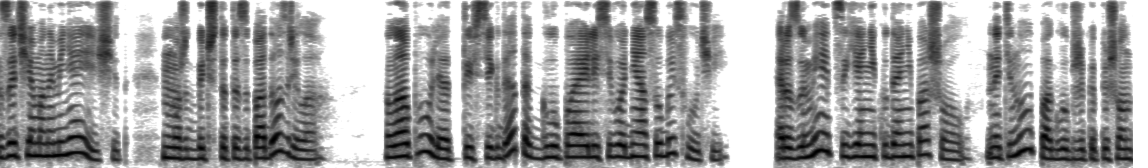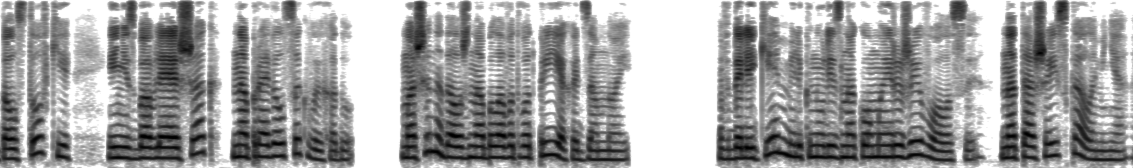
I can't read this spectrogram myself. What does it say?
Зачем она меня ищет? Может быть, что-то заподозрила? Лапуля, ты всегда так глупа или сегодня особый случай? Разумеется, я никуда не пошел. Натянул поглубже капюшон толстовки и, не сбавляя шаг, направился к выходу. Машина должна была вот-вот приехать за мной. Вдалеке мелькнули знакомые рыжие волосы. Наташа искала меня.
